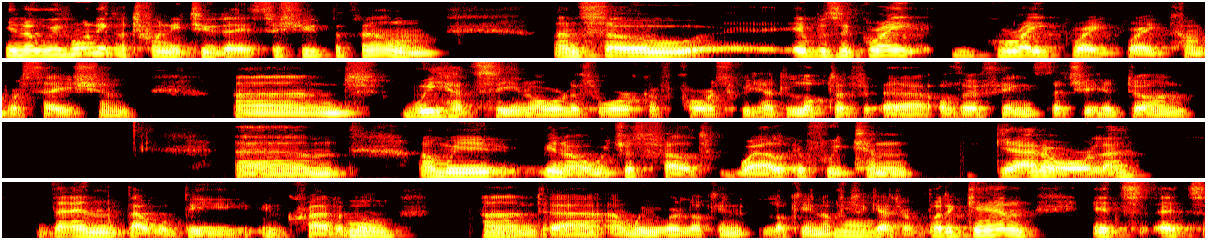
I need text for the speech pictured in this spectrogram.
You know, we've only got 22 days to shoot the film, and so it was a great, great, great, great conversation. And we had seen Orla's work, of course. We had looked at uh, other things that she had done, um, and we, you know, we just felt, well, if we can get Orla, then that would be incredible. Mm. And uh, and we were looking lucky enough yeah. to get her. But again, it's it's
